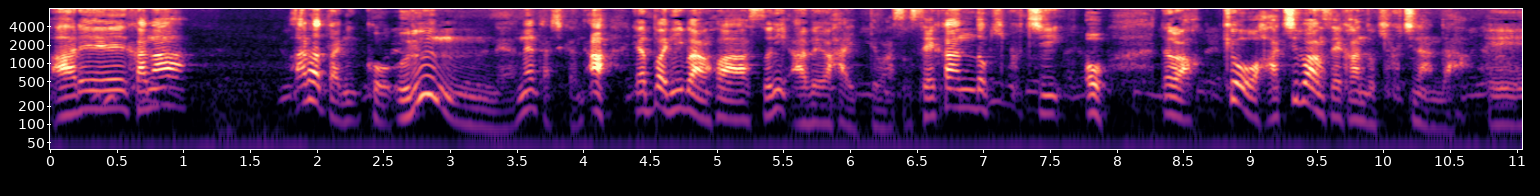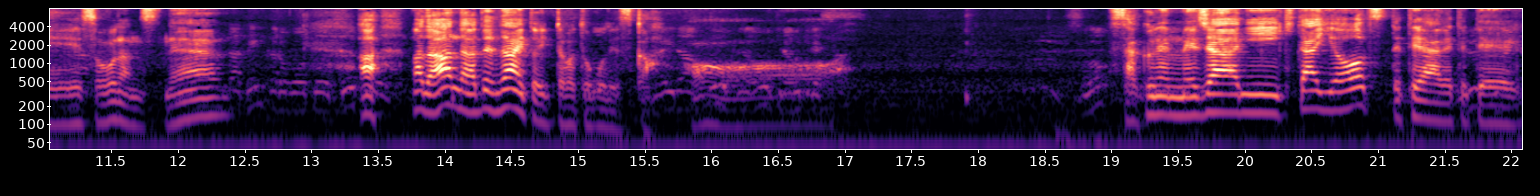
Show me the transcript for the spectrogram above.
あれかな？新たにこう売るんだよね、確かに。あ、やっぱり2番ファーストに安倍が入ってます。セカンド菊池。お、だから今日8番セカンド菊池なんだ。へえ、そうなんですね。あ、まだアンダーが出てないといったとこですか。昨年メジャーに行きたいよ、つって手を挙げてて、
